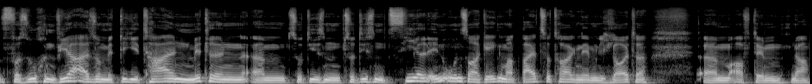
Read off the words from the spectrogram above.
versuchen wir also mit digitalen Mitteln ähm, zu diesem zu diesem Ziel in unserer Gegenwart beizutragen, nämlich Leute ähm, auf dem ja,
